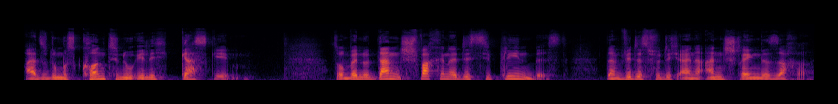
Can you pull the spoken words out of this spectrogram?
Also du musst kontinuierlich Gas geben. So, und wenn du dann schwach in der Disziplin bist, dann wird es für dich eine anstrengende Sache.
